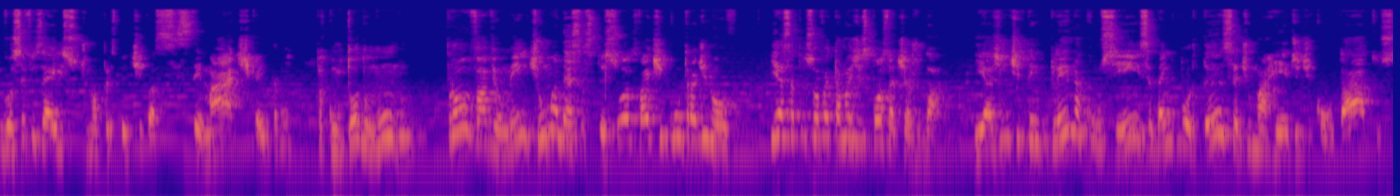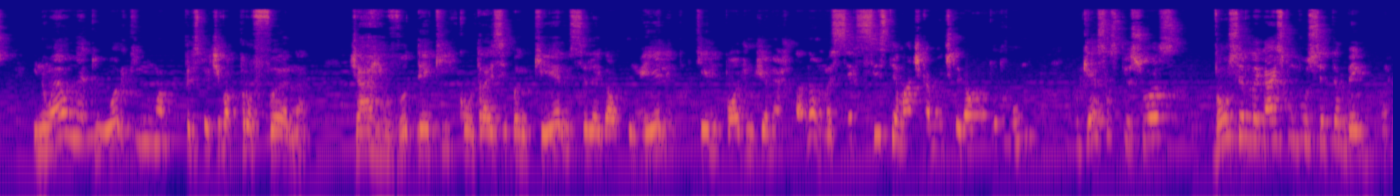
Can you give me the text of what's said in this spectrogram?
e você fizer isso de uma perspectiva sistemática e também com todo mundo, provavelmente uma dessas pessoas vai te encontrar de novo. E essa pessoa vai estar mais disposta a te ajudar. E a gente tem plena consciência da importância de uma rede de contatos e não é o networking numa perspectiva profana. De, ah, eu vou ter que encontrar esse banqueiro e ser legal com ele porque ele pode um dia me ajudar. Não, mas ser sistematicamente legal com todo mundo, porque essas pessoas vão ser legais com você também. Né?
